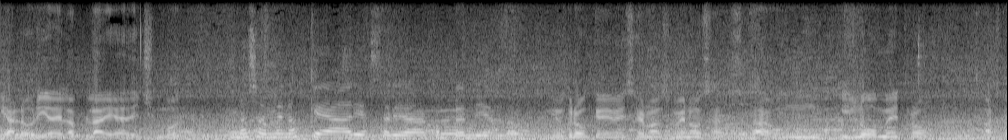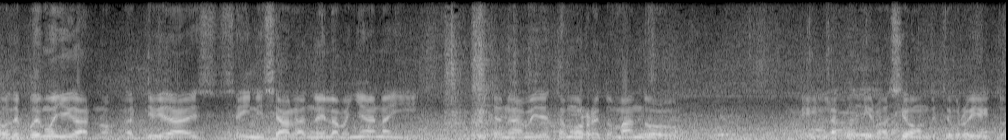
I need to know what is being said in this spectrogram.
y a la orilla de la playa de Chimbote. Más o menos qué área estaría comprendiendo. Yo creo que debe ser más o menos hasta un kilómetro, hasta donde podemos llegar. ¿no? La actividad es- se inicia a las 9 de la mañana y ahorita nuevamente estamos retomando en la continuación de este proyecto.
